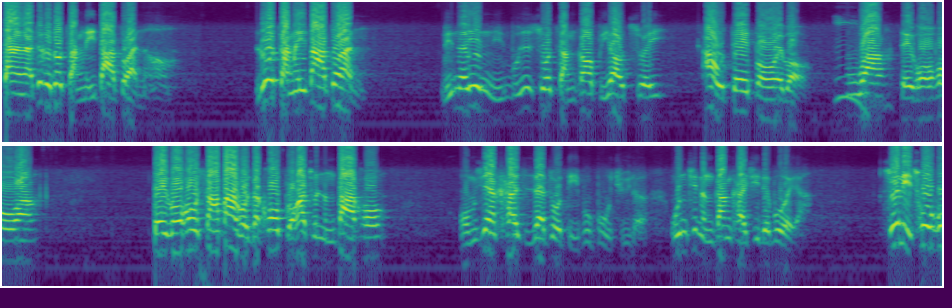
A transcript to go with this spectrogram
当然了，这个都涨了一大段了哦。如果涨了一大段，林德燕，你不是说涨高不要追？啊，有底部的不？嗯、有啊，第五号啊，第五号三百五十块，博啊存两百块。我们现在开始在做底部布局了，温金能刚开始的买啊。所以你错过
